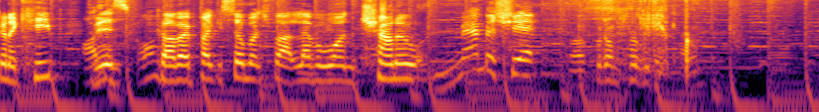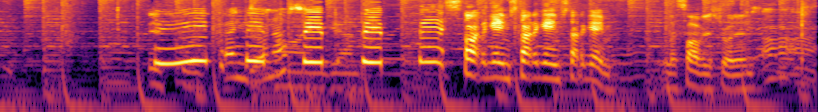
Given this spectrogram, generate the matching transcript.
Gonna keep this on. covered. Thank you so much for that level one channel membership. Put on public Cam. Ben, join. Beep, beep, beep. Start the game, start the game, start the game. Let's have join in. Uh-uh.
